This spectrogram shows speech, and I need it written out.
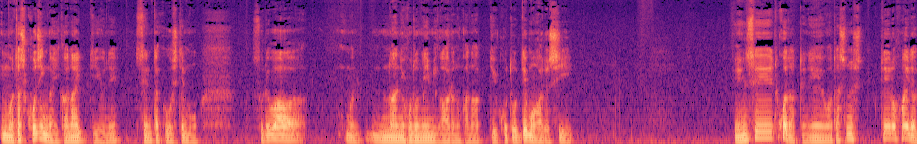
もう私個人が行かないっていうね選択をしてもそれは、まあ、何ほどの意味があるのかなっていうことでもあるし遠征とかだってね私の知っている範囲では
